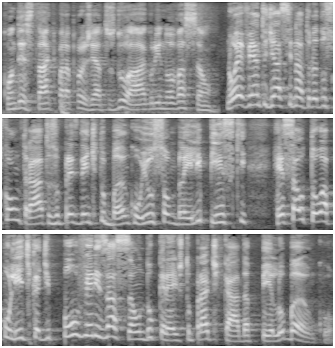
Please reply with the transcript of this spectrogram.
com destaque para projetos do agro e inovação. No evento de assinatura dos contratos, o presidente do banco, Wilson Blay Lipinski, ressaltou a política de pulverização do crédito praticada pelo banco.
